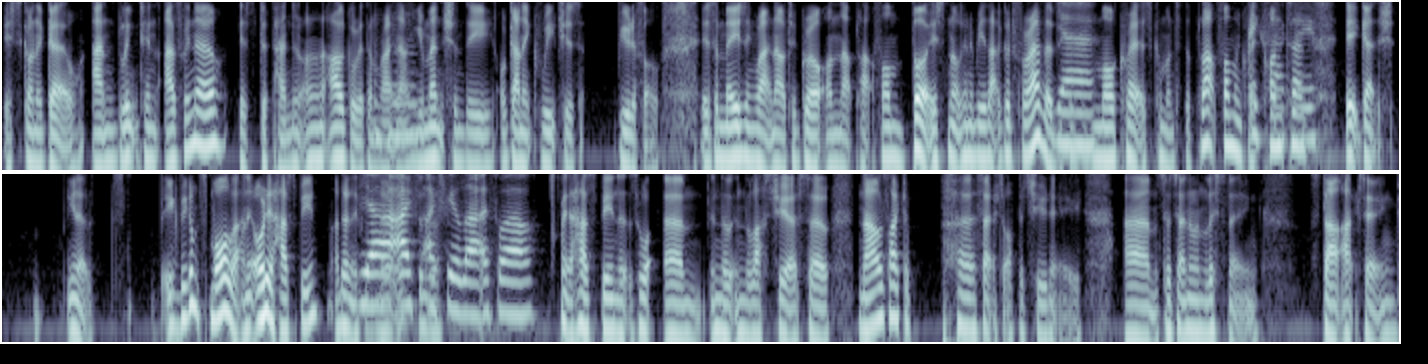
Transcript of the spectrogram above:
it's gonna go. And LinkedIn, as we know, is dependent on an algorithm right now. Mhm. You mentioned the organic reach is beautiful. It's amazing right now to grow on that platform, but it's not going to be that good forever because Yeah. as more creators come onto the platform and create content, it gets you know it becomes smaller and it already has been i don't know if Yeah, I, in I feel that as well. it has been as well um in the in the last year so now's like a perfect opportunity um so to anyone listening start acting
